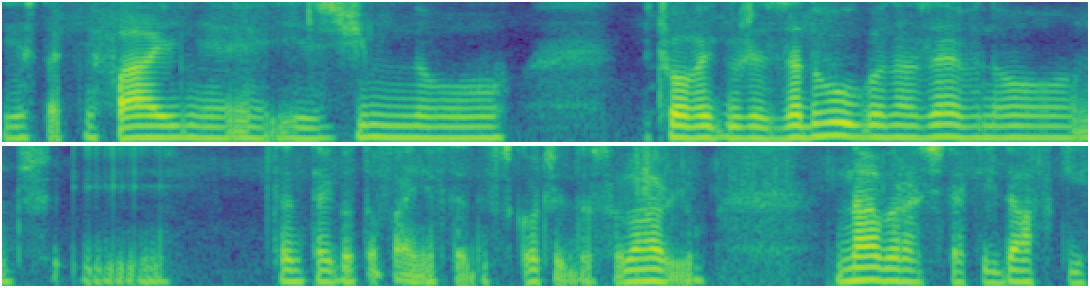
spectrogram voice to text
jest tak niefajnie, jest zimno i człowiek już jest za długo na zewnątrz i ten tego, to fajnie wtedy wskoczyć do solarium, nabrać takiej dawki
